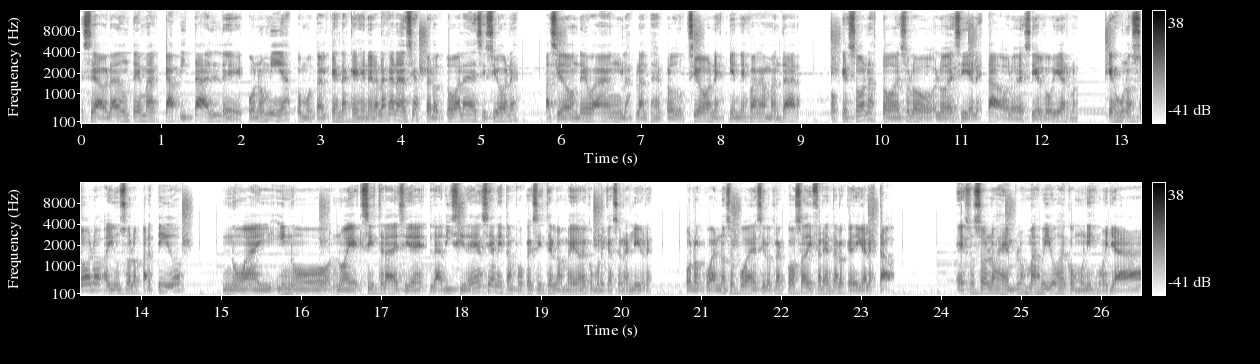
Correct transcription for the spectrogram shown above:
se habla de un tema capital de economía, como tal que es la que genera las ganancias, pero todas las decisiones hacia dónde van las plantas de producciones, quiénes van a mandar o qué zonas, todo eso lo, lo decide el Estado, lo decide el gobierno. Que es uno solo, hay un solo partido, no hay y no, no hay, existe la, decide- la disidencia ni tampoco existen los medios de comunicaciones libres, por lo cual no se puede decir otra cosa diferente a lo que diga el Estado. Esos son los ejemplos más vivos de comunismo. Ya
